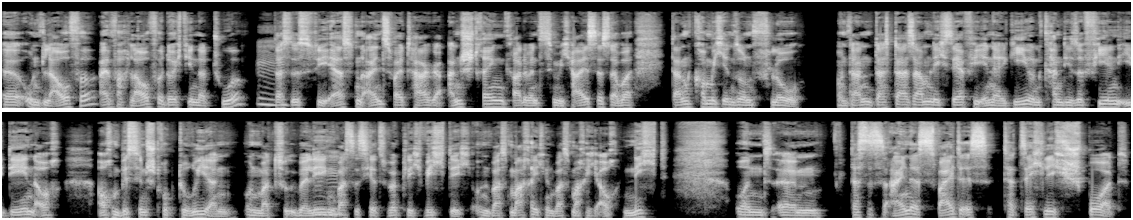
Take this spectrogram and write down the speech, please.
äh, und laufe, einfach laufe durch die Natur. Mhm. Das ist die ersten ein, zwei Tage anstrengend, gerade wenn es ziemlich heiß ist, aber dann komme ich in so einen Flow. Und dann, das, da sammle ich sehr viel Energie und kann diese vielen Ideen auch, auch ein bisschen strukturieren und mal zu überlegen, mhm. was ist jetzt wirklich wichtig und was mache ich und was mache ich auch nicht. Und ähm, das ist das eine. Das zweite ist tatsächlich Sport.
